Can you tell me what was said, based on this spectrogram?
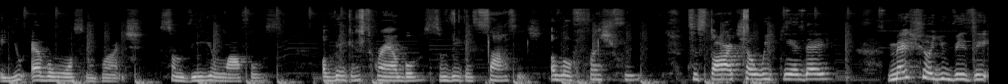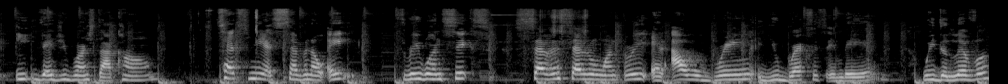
and you ever want some brunch some vegan waffles a vegan scramble some vegan sausage a little fresh fruit to start your weekend day make sure you visit eatvegiebrunch.com text me at 708 316 7713 and I will bring you breakfast in bed. We deliver,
